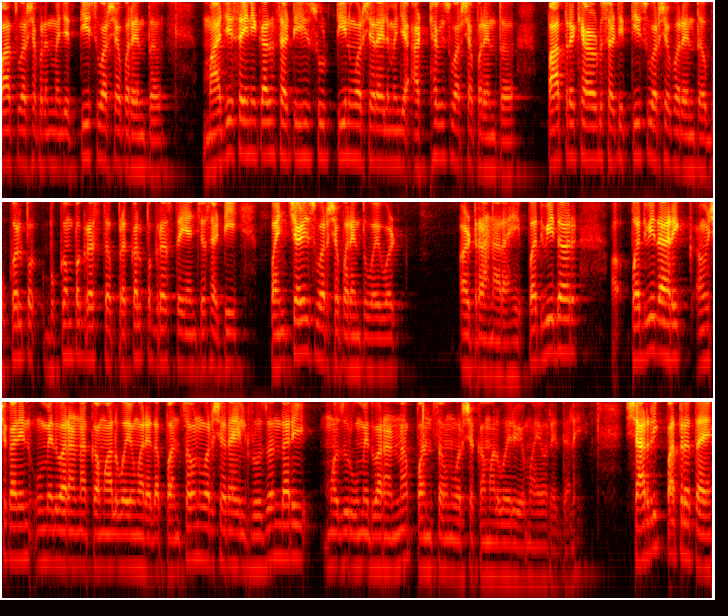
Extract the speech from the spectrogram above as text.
पाच वर्षापर्यंत म्हणजे तीस वर्षापर्यंत माजी सैनिकांसाठी ही सूट तीन वर्ष राहील म्हणजे अठ्ठावीस वर्षापर्यंत पात्र खेळाडूसाठी तीस वर्षापर्यंत भूकल्प भूकंपग्रस्त प्रकल्पग्रस्त यांच्यासाठी पंचेचाळीस वर्षापर्यंत वयवट अट राहणार आहे. पदवीधर पदवीधारिक अंशकालीन उमेदवारांना कमाल वयोमर्यादा पंचावन्न वर्ष राहील. रोजंदारी मजूर उमेदवारांना पंचावन्न वर्ष कमाल वयोमर्यादा राहील. शारीरिक पात्रता आहे.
